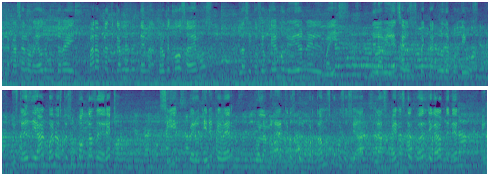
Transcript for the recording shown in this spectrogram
en la Casa de los Rayados de Monterrey, para platicarles de un tema. Creo que todos sabemos la situación que hemos vivido en el país de la violencia en los espectáculos deportivos. Y ustedes dirán, bueno, esto es un podcast de derecho. Sí, pero tiene que ver con la manera en que nos comportamos como sociedad, las penas que puedes llegar a tener en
